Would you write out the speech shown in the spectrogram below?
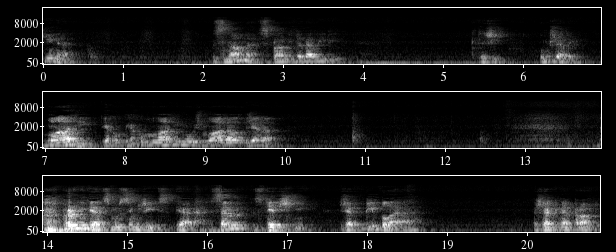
hyne. známe spravedlivé lidi, kteří umřeli. Mladí, jako, jako mladý muž, mladá žena. První věc musím říct je, jsem vděčný, že Bible řekne pravdu.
